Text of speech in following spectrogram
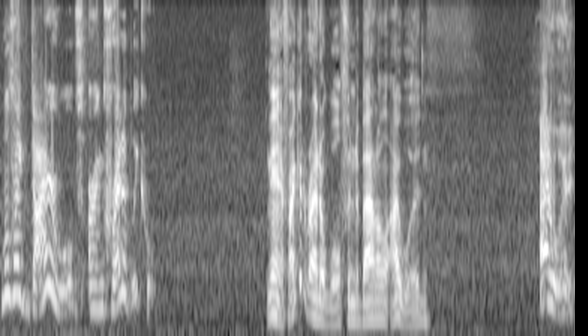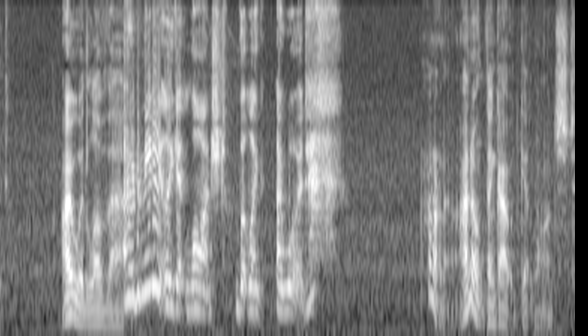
Well, like dire wolves are incredibly cool. Man, if I could ride a wolf into battle, I would. I would. I would love that. I would immediately get launched, but like I would. I don't know. I don't think I would get launched.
